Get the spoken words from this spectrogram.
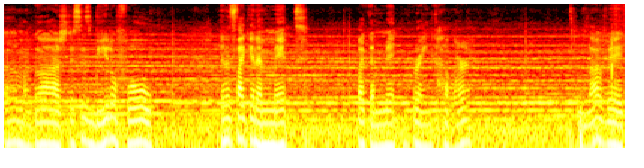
Oh my gosh, this is beautiful. And it's like in a mint, like a mint green color. Love it.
